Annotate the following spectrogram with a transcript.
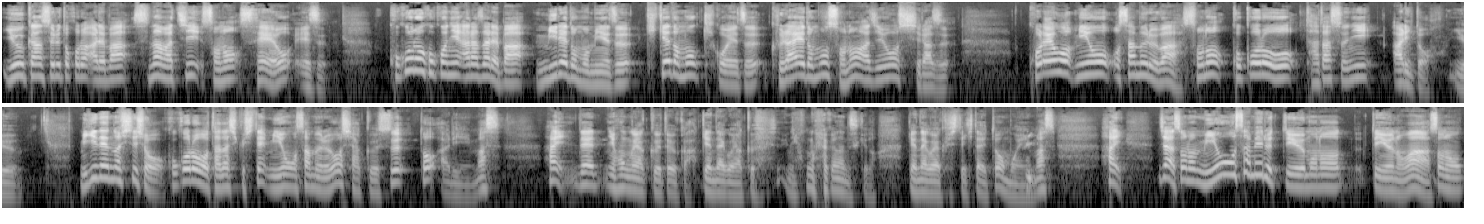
勇敢するところあればすなわちその性を得ず。心ここにあらざれば見れども見えず聞けども聞こえず食えどもその味を知らず。これを身を治むるはその心を正すにありという。右伝の七章心を正しくして身を治むるを釈すとあります。はい。で日本語訳というか現代語訳 日本語訳なんですけど現代語訳していきたいと思います。はい。じゃあその身を治めるっていうものっていうのはその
